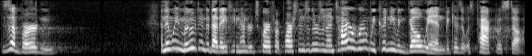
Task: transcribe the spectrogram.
This is a burden. And then we moved into that 1,800 square foot parsonage, and there was an entire room we couldn't even go in because it was packed with stuff.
